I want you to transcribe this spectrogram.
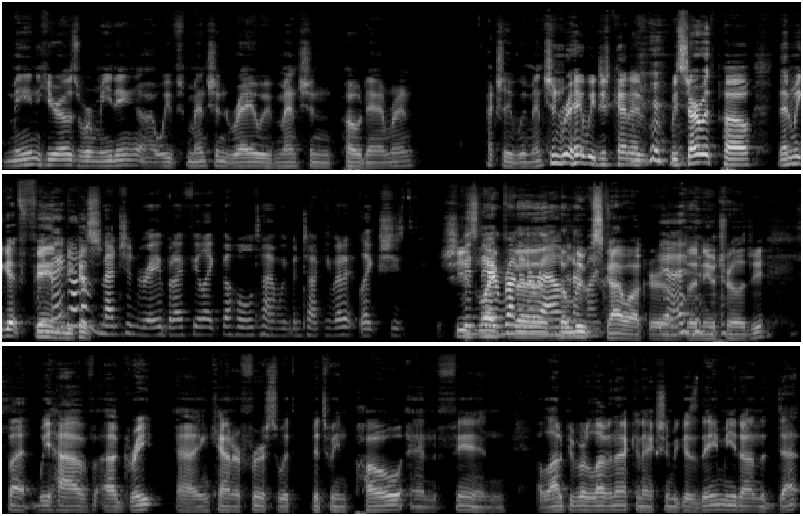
main heroes we're meeting. Uh, we've mentioned Rey. We've mentioned Poe Dameron. Actually, if we mentioned Rey, we just kind of we start with Poe, then we get we Finn might not because have mentioned Rey, but I feel like the whole time we've been talking about it, like she's She's been there like running the, around the Luke. Skywalker Yeah. of the new trilogy. But we have a great uh, encounter first with between Poe and Finn. A lot of people are loving that connection because they meet on the death,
